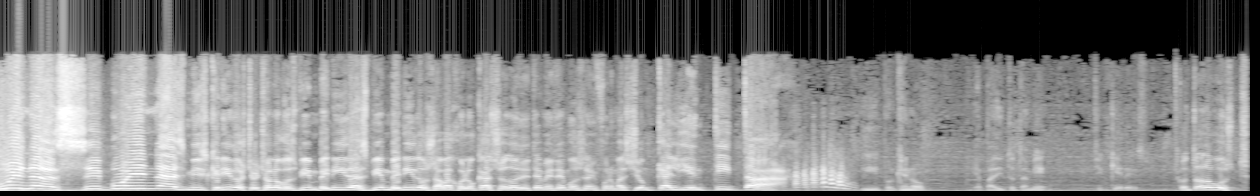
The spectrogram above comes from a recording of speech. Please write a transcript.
Buenas, eh, buenas, mis queridos chochólogos, bienvenidas, bienvenidos a Bajo el Ocaso, donde te metemos la información calientita. Y, ¿por qué no? Y también, si quieres, con todo gusto.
